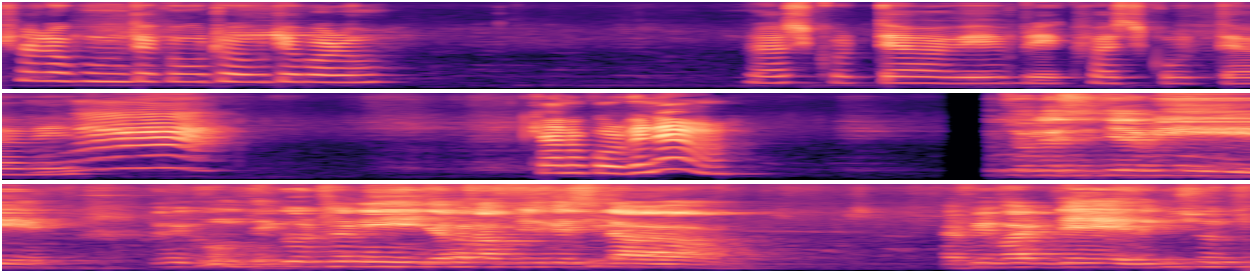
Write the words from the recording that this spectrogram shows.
চলো ঘুম থেকে উঠো, উঠে পড়ো। ব্রাশ করতে হবে ব্রেকফাস্ট করতে হবে। কেন, করবে না? চলে এসেছি আমি। তুমি ঘুম থেকে উঠোনি, যখন অফিস গেছিলাম। হ্যাপি বার্থডে দেখি সত্যি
